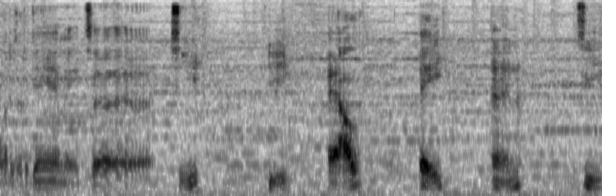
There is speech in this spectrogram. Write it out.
what is it again? It's uh, T E L A N T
